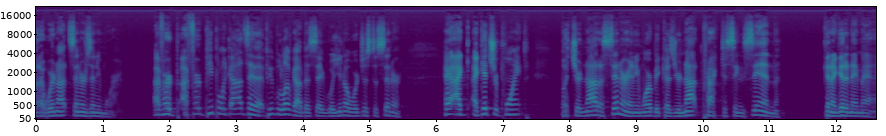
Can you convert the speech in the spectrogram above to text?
but we're not sinners anymore. I've heard I've heard people of God say that. People who love God, but say, well, you know, we're just a sinner. Hey, I, I get your point, but you're not a sinner anymore because you're not practicing sin. Can I get an amen?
